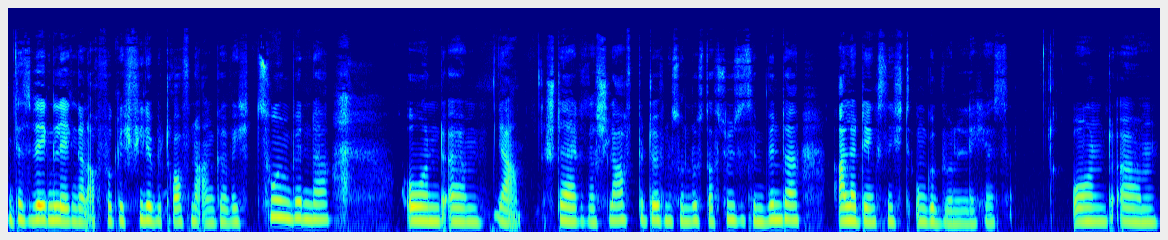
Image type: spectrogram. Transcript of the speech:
deswegen legen dann auch wirklich viele Betroffene an Gewicht zu im Winter. Und ähm, ja, stärkeres Schlafbedürfnis und Lust auf Süßes im Winter, allerdings nicht ungewöhnliches. Und ähm,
